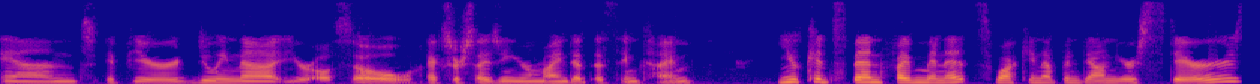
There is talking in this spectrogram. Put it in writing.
and if you're doing that, you're also exercising your mind at the same time you could spend five minutes walking up and down your stairs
